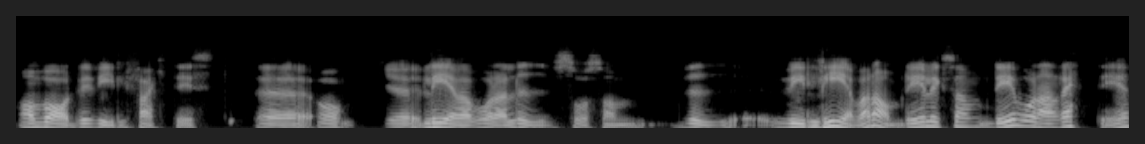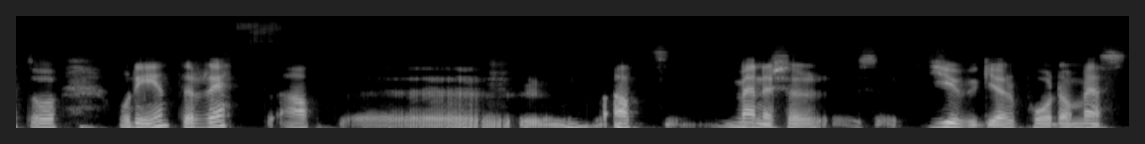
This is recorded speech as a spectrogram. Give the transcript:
om vad vi vill faktiskt eh, och eh, leva våra liv så som vi vill leva dem. Det är liksom det är våran rättighet och, och det är inte rätt att eh, att människor ljuger på de mest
